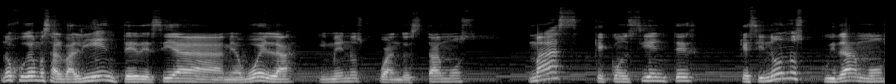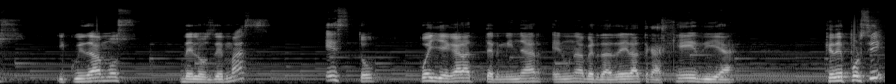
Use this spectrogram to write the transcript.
No juguemos al valiente, decía mi abuela, y menos cuando estamos más que conscientes que si no nos cuidamos y cuidamos de los demás, esto puede llegar a terminar en una verdadera tragedia que de por sí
